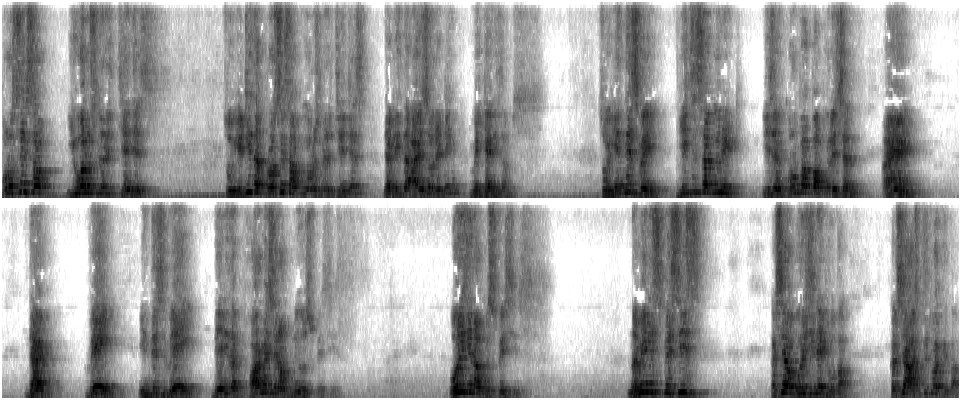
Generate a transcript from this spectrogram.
process of evolutionary changes. so it is a process of evolutionary changes that is the isolating mechanisms so in this way each subunit is a group of population and that way in this way there is a formation of new species origin of species नवीन स्पेसिस कशा ओरिजिनेट होतात कशा अस्तित्वात येतात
